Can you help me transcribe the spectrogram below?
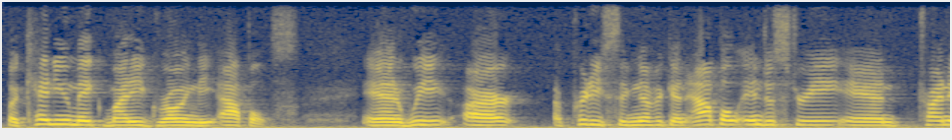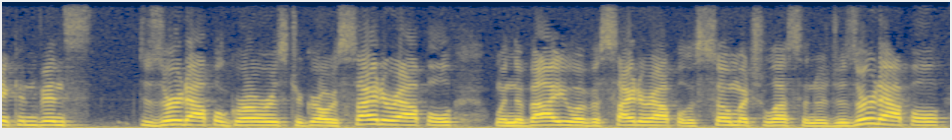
but can you make money growing the apples? And we are a pretty significant apple industry and trying to convince dessert apple growers to grow a cider apple when the value of a cider apple is so much less than a dessert apple,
